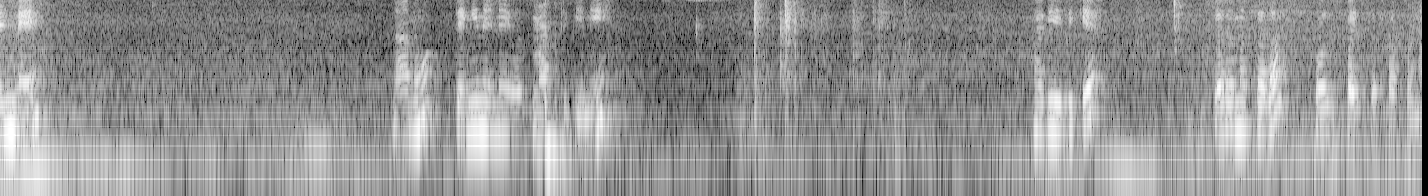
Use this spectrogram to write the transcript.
ಎಣ್ಣೆ. ನಾನು ತೆಂಗಿನ ಎಣ್ಣೆ ಯೂಸ್ ಮಾಡ್ತಿದ್ದೀನಿ. ಹಾಗೆ ಇದಕ್ಕೆ ಗರಂ ಮಸಾಲ ಹೋಲ್ ಸ್ಪೈಸಸ್ ಹಾಕೋಣ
